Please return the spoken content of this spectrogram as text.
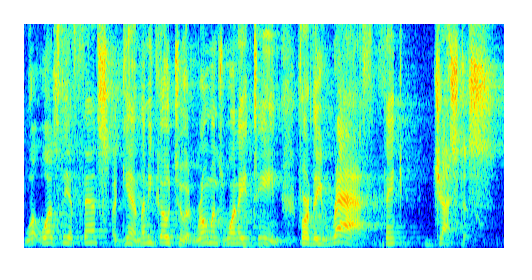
What was the offense? Again, let me go to it. Romans 1:18. For the wrath, think justice.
